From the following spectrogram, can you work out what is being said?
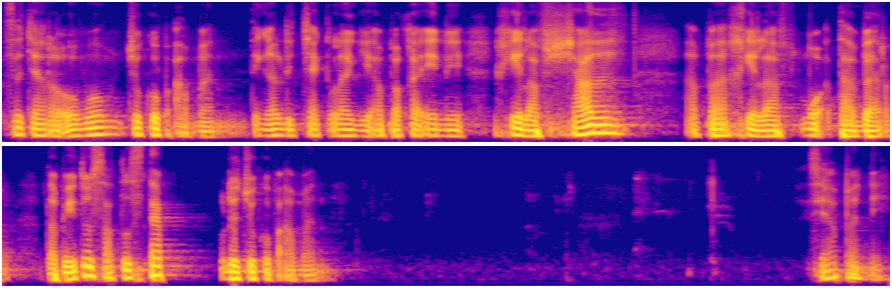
secara umum cukup aman. Tinggal dicek lagi apakah ini khilaf syadz apa khilaf mu'tabar. Tapi itu satu step udah cukup aman. Siapa nih?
